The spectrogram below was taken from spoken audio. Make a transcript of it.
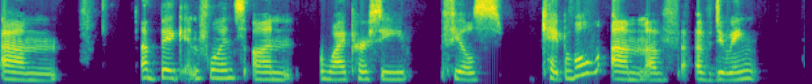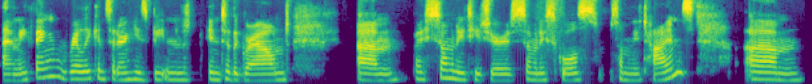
um a big influence on why Percy feels capable um of of doing anything really considering he's beaten into the ground um, by so many teachers so many schools so many times um,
